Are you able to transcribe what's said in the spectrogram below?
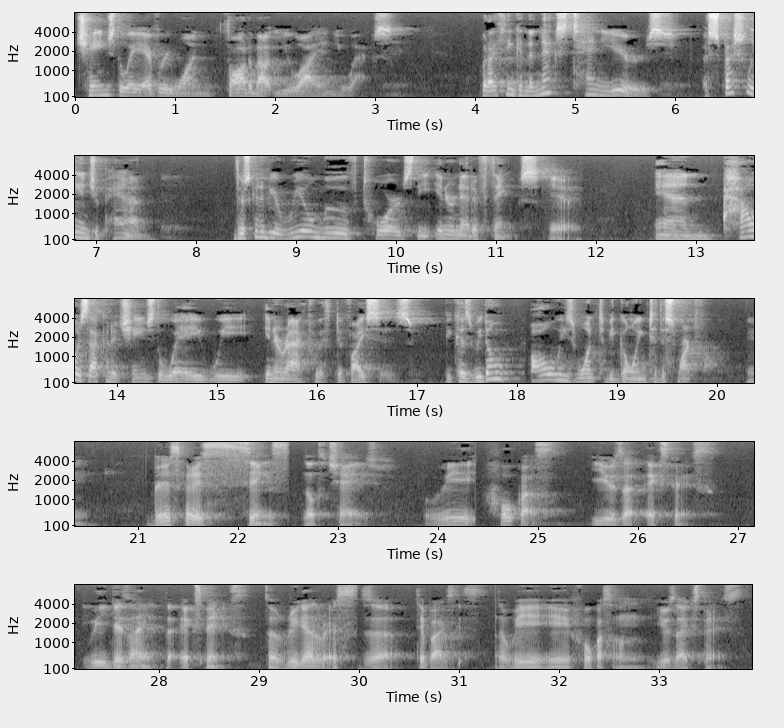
changed the way everyone thought about UI and UX. But I think in the next 10 years, especially in Japan, there's going to be a real move towards the Internet of Things. Yeah. And how is that going to change the way we interact with devices? Because we don't always want to be going to the smartphone. Basically, things not change. We focus user experience. We design the experience. So regardless the devices, we focus on user experience.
